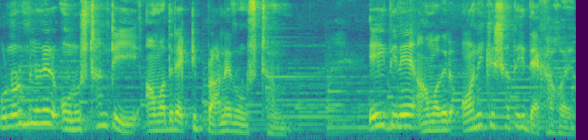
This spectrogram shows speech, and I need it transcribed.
পুনর্মিলনের অনুষ্ঠানটি আমাদের একটি প্রাণের অনুষ্ঠান। এই দিনে আমাদের অনেকের সাথেই দেখা হয়।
